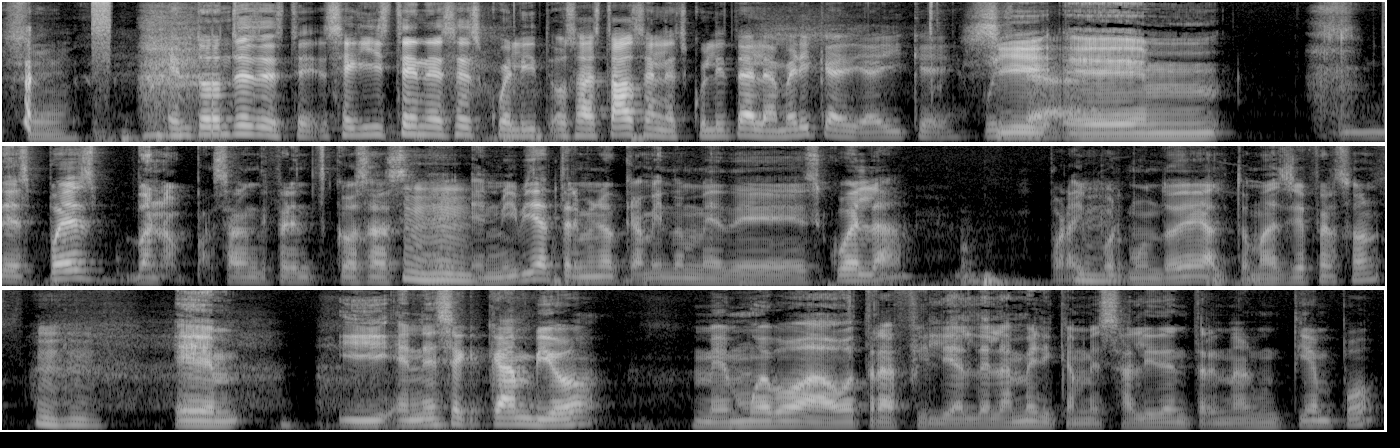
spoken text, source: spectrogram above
Sí. Entonces, este, seguiste en esa escuelita, o sea, estabas en la escuelita de la América y de ahí que Sí, a- em, después, bueno, pasaron diferentes cosas. Eh, en mi vida termino cambiándome de escuela, por ahí por Ujú. Mundo E, al Tomás Jefferson. Em, y en ese cambio me muevo a otra filial del América. Me salí de entrenar un tiempo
